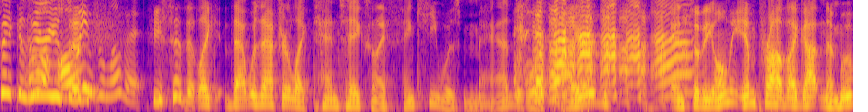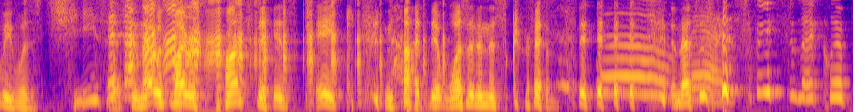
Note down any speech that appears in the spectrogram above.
Like I Azaria said always love it. he said that like that was after like ten takes, and I think he was mad or tired, and so the only improv I got in the movie was Jesus, and that was my response to his take. Not it wasn't in the script, and that's his, his face in that clip.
